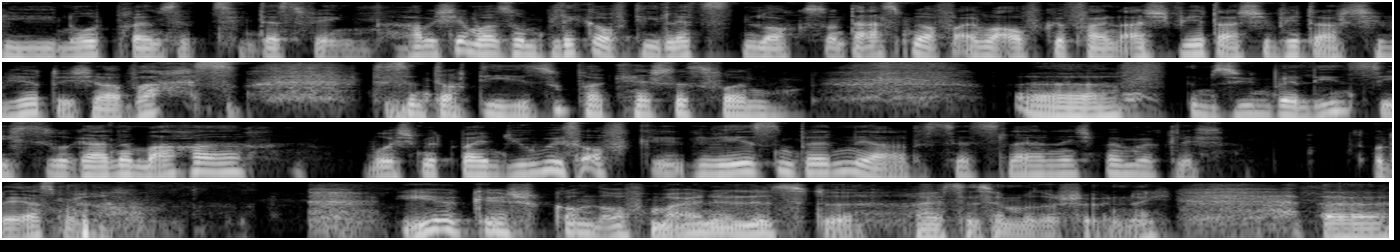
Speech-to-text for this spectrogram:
die Notbremse ziehen. Deswegen habe ich immer so einen Blick auf die letzten Logs und da ist mir auf einmal aufgefallen, archiviert, archiviert, archiviert. Ich ja, was? Das sind doch die super Caches von äh, im Süden Berlins, die ich so gerne mache wo ich mit meinen Jubis oft gewesen bin, ja, das ist jetzt leider nicht mehr möglich. Oder erstmal nicht. Ihr Cash kommt auf meine Liste, heißt es ja immer so schön, nicht? Äh,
